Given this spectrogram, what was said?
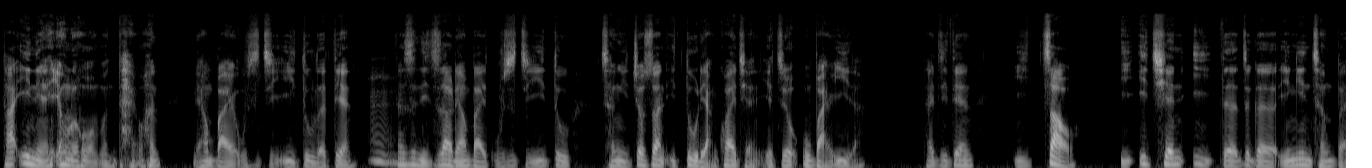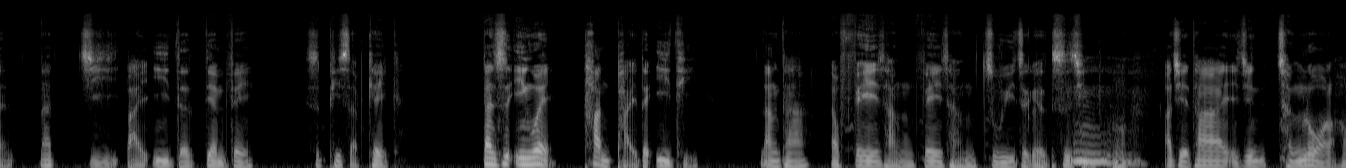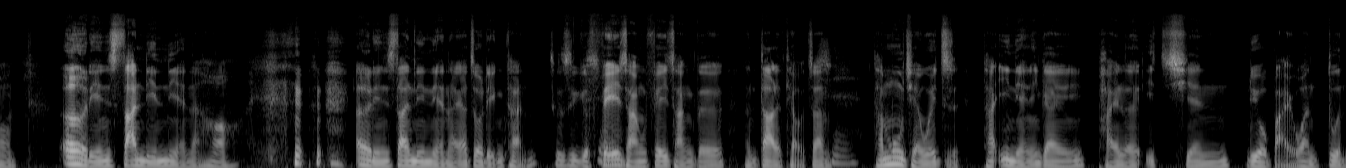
它一年用了我们台湾两百五十几亿度的电。嗯，但是你知道两百五十几亿度乘以就算一度两块钱，也只有五百亿了。台积电。以兆以一千亿的这个营运成本，那几百亿的电费是 piece of cake，但是因为碳排的议题，让他要非常非常注意这个事情，嗯，嗯，而且他已经承诺了哈，二零三零年了哈，二零三零年呢要做零碳，这是一个非常非常的很大的挑战。是，他目前为止。他一年应该排了一千六百万吨。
